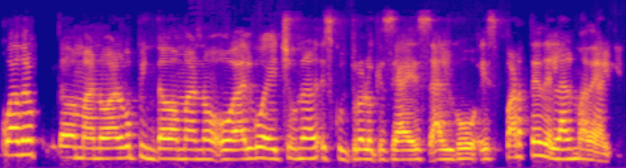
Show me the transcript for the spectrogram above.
cuadro pintado a mano, algo pintado a mano o algo hecho, una escultura, lo que sea, es algo, es parte del alma de alguien.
